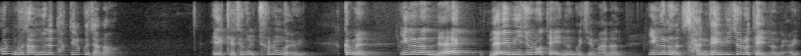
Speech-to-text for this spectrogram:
그럼 그 사람 눈에 딱 띌 거잖아. 이 개성을 추는 거예요. 그러면 이거는 내, 내 위주로 돼 있는 거지만은 이거는 상대 위주로 돼 있는 거예요.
